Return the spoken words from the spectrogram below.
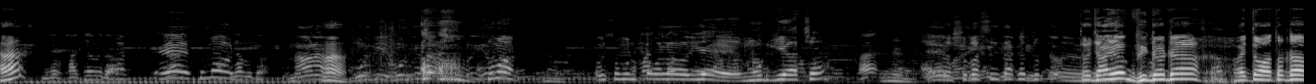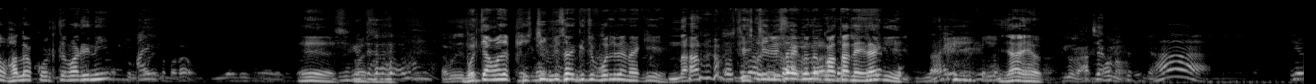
হ্যাঁ? তো হবে তো না না হ্যাঁ। মুরগি মুরগি সুমন ওই সুমনকে বলো ইয়ে মুরগি আছে। তো যাই হোক ভিডিওটা হয়তো অতটা ভালো করতে পারিনি। বলছি আমাদের ফিস্টির বিষয়ে কিছু বলবে নাকি? না না ফিস্টির বিষয়ে কোনো কথা নেই নাকি? যাই হোক। কি করে, আছে এখনও? হ্যাঁ কেউ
